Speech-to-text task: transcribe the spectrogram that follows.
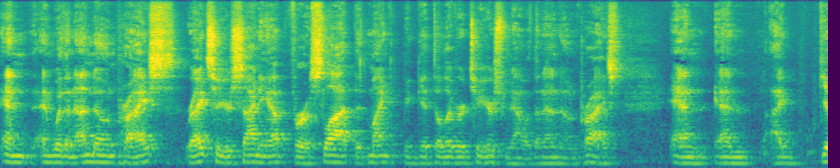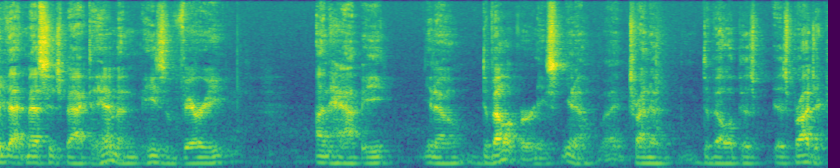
and and with an unknown price, right? So you're signing up for a slot that might get delivered two years from now with an unknown price and and I give that message back to him, and he's a very unhappy, you know, developer, and he's you know trying to develop his his project.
